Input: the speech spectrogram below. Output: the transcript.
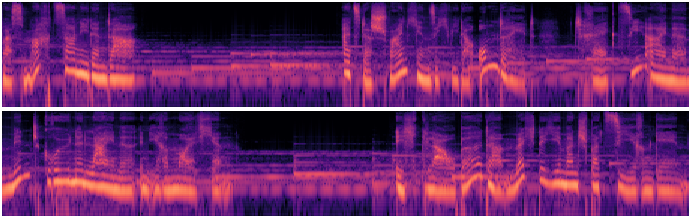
Was macht Sunny denn da? Als das Schweinchen sich wieder umdreht, trägt sie eine mintgrüne Leine in ihrem Mäulchen. Ich glaube, da möchte jemand spazieren gehen.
